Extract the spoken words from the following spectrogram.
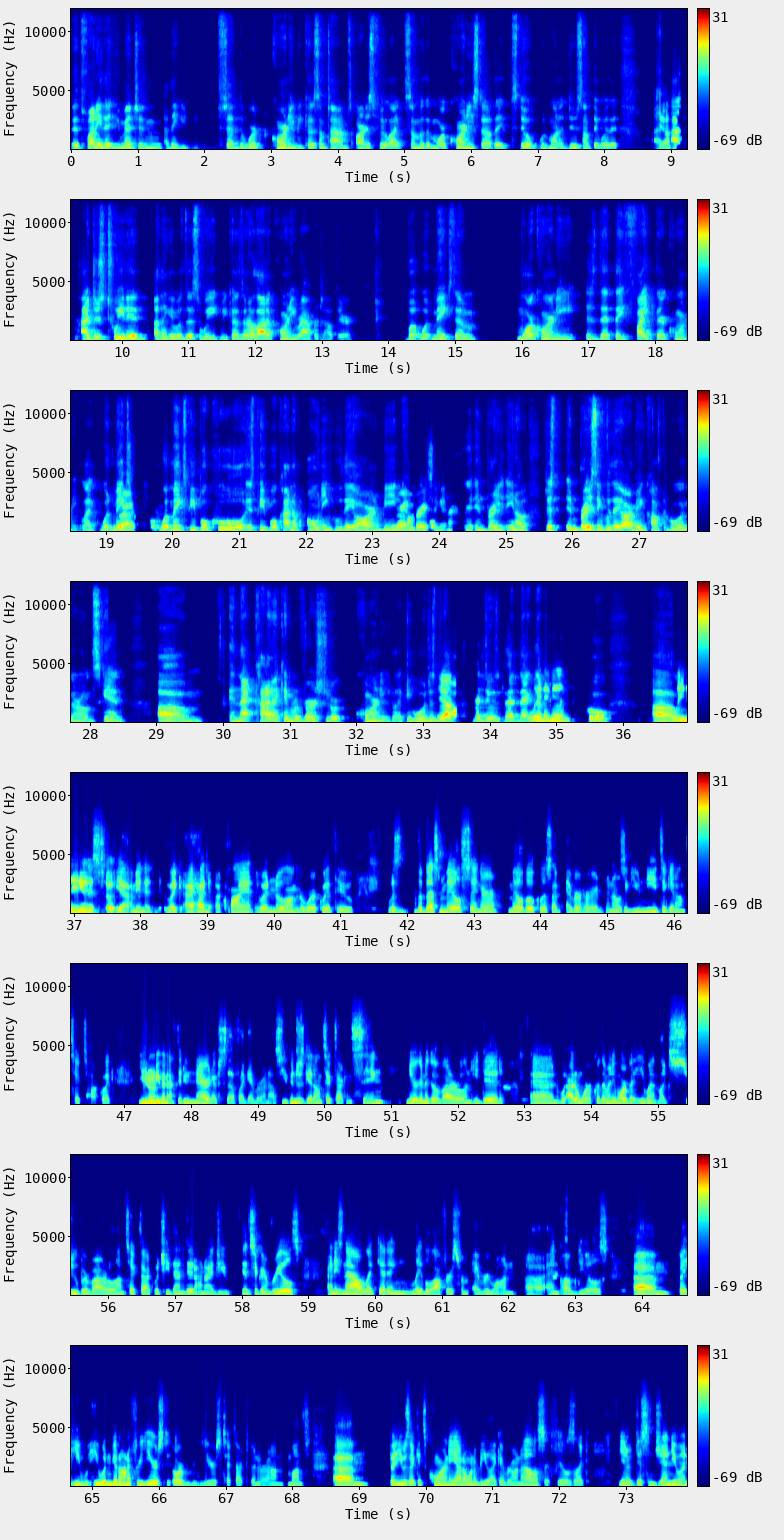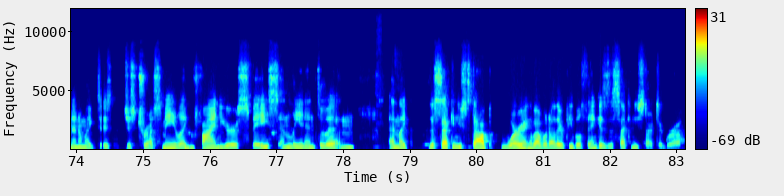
it's funny that you mentioned. I think you said the word corny because sometimes artists feel like some of the more corny stuff they still would want to do something with it. Yeah. I, I just tweeted, I think it was this week, because there are a lot of corny rappers out there. But what makes them more corny is that they fight their corny. Like what makes right. what makes people cool is people kind of owning who they are and being right, embracing it. Embrace, you know, just embracing who they are, being comfortable in their own skin. Um, and that kind of can reverse your corny. Like people will just yeah. Like, oh, that dude that that leaning that, in. Cool. Um, leaning in is so yeah. I mean, it, like I had a client who I no longer work with who was the best male singer, male vocalist I've ever heard. And I was like, you need to get on TikTok. Like, you don't even have to do narrative stuff like everyone else. You can just get on TikTok and sing, and you're going to go viral. And he did. And I don't work with him anymore, but he went like super viral on TikTok, which he then did on IG, Instagram Reels. And he's now like getting label offers from everyone uh, and pub deals. Um, but he he wouldn't get on it for years or years. TikTok's been around months. Um, but he was like, it's corny. I don't want to be like everyone else. It feels like, you know, disingenuous. And I'm like, just, just trust me, like mm-hmm. find your space and lean into it. And, and like the second you stop worrying about what other people think is the second you start to grow.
